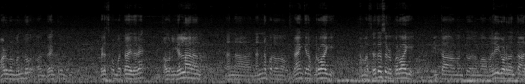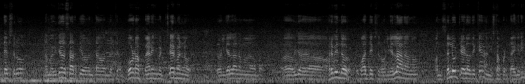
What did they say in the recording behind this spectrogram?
ಮಾಡ್ಕೊಂಡು ಬಂದು ಒಂದು ಬ್ಯಾಂಕು ಬೆಳೆಸ್ಕೊಂಡು ಬರ್ತಾ ಇದ್ದಾರೆ. ಅವ್ರಿಗೆಲ್ಲ ನಾನು ನನ್ನ ನನ್ನ ಪ ಬ್ಯಾಂಕಿನ ಪರವಾಗಿ, ನಮ್ಮ ಸದಸ್ಯರ ಪರವಾಗಿ ಇಂಥ ಒಂದು ನಮ್ಮ ಮರಿಗೌಡರಂಥ ಅಧ್ಯಕ್ಷರು, ನಮ್ಮ ವಿಜಯ ಸಾರಥಿ ಅವರಂಥ ಒಂದು ಬೋರ್ಡ್ ಆಫ್ ಮ್ಯಾನೇಜ್ಮೆಂಟ್ ಚೇರ್ಮನ್ ಅವರು, ಇವರಿಗೆಲ್ಲ ನಮ್ಮ ವಿಜಯ, ಅರವಿಂದ್ ಅವರು, ಉಪಾಧ್ಯಕ್ಷರು, ಅವರಿಗೆಲ್ಲ ನಾನು ಒಂದು ಸಲ್ಯೂಟ್ ಹೇಳೋದಕ್ಕೆ ನಾನು ಇಷ್ಟಪಡ್ತಾ ಇದ್ದೀನಿ.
